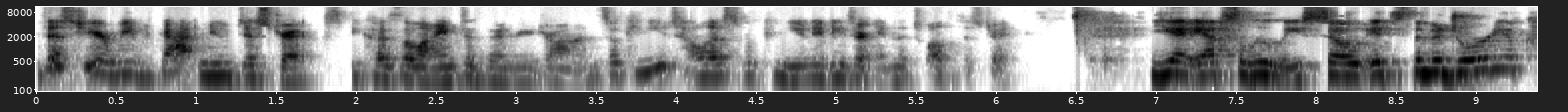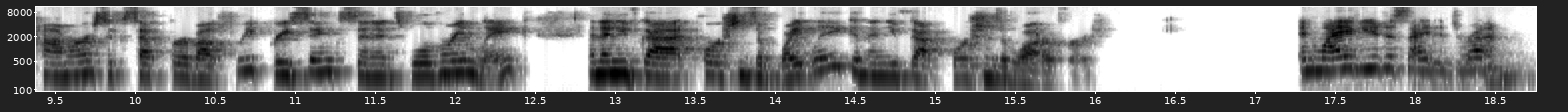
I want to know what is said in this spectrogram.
this year, we've got new districts because the lines have been redrawn. So, can you tell us what communities are in the 12th District? Yeah, absolutely. So it's the majority of Commerce, except for about three precincts, and it's Wolverine Lake. And then you've got portions of White Lake, and then you've got portions of Waterford. And why have you decided to run?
